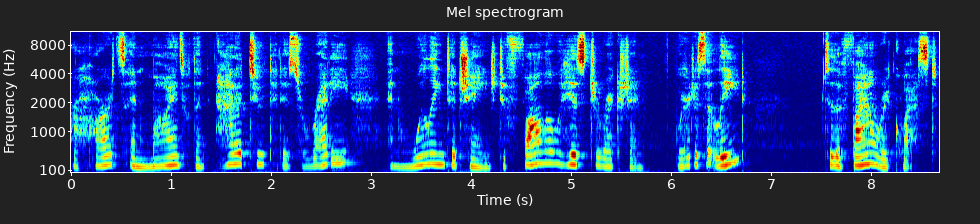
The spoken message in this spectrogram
our hearts and minds with an attitude that is ready and willing to change, to follow His direction. Where does it lead? To the final request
